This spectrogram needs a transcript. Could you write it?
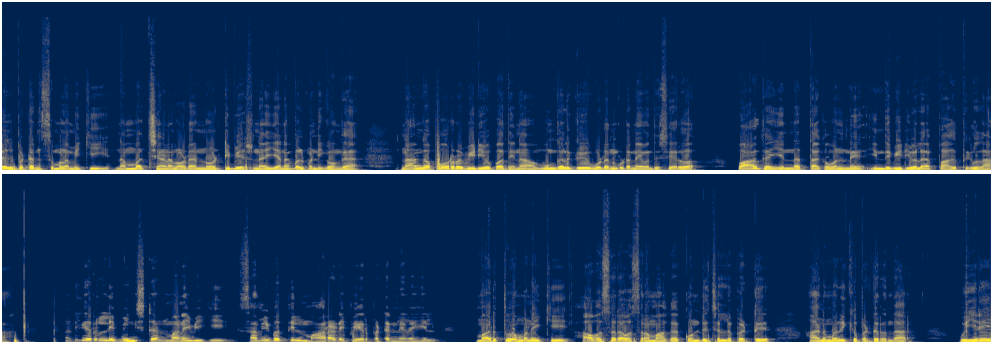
பெல் பட்டன் சிம்மலமைக்கி நம்ம சேனலோட நோட்டிஃபிகேஷனை எனபிள் பண்ணிக்கோங்க. நாங்கள் போடுற வீடியோ பார்த்தீங்கன்னா உங்களுக்கு உடனுக்குடனே வந்து சேரும். வாங்க என்ன தகவல்னு இந்த வீடியோவில் பார்த்துக்கலாம். நடிகர் லிவிங்ஸ்டன் மனைவிக்கு சமீபத்தில் மாரடைப்பு ஏற்பட்ட நிலையில் மருத்துவமனைக்கு அவசர அவசரமாக கொண்டு செல்லப்பட்டு அனுமதிக்கப்பட்டிருந்தார். உயிரை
